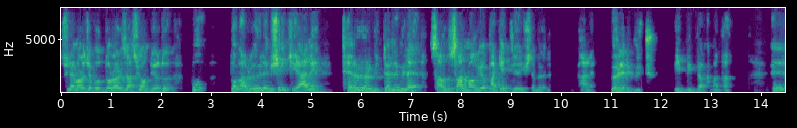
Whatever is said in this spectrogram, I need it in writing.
Süleyman Hoca bu dolarizasyon diyordu. Bu dolar öyle bir şey ki yani terör örgütlerini bile sarıp sarmalıyor, paketliyor işte böyle. Yani böyle bir güç bir, bir bakıma da. Ee,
